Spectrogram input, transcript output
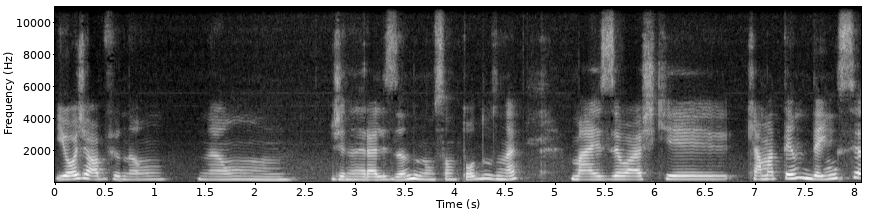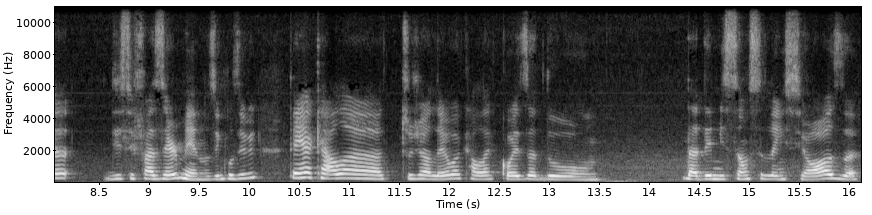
E hoje, óbvio, não, não generalizando, não são todos, né? Mas eu acho que, que há uma tendência de se fazer menos. Inclusive, tem aquela. Tu já leu aquela coisa do. da demissão silenciosa?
